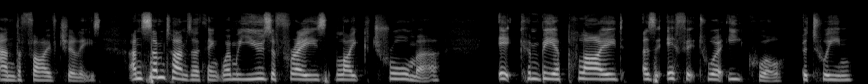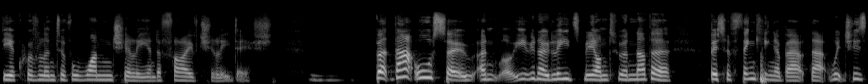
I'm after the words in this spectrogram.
and the five chilies. And sometimes I think when we use a phrase like trauma, it can be applied as if it were equal between the equivalent of a one chili and a five chili dish. Mm-hmm but that also and you know leads me on to another bit of thinking about that which is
